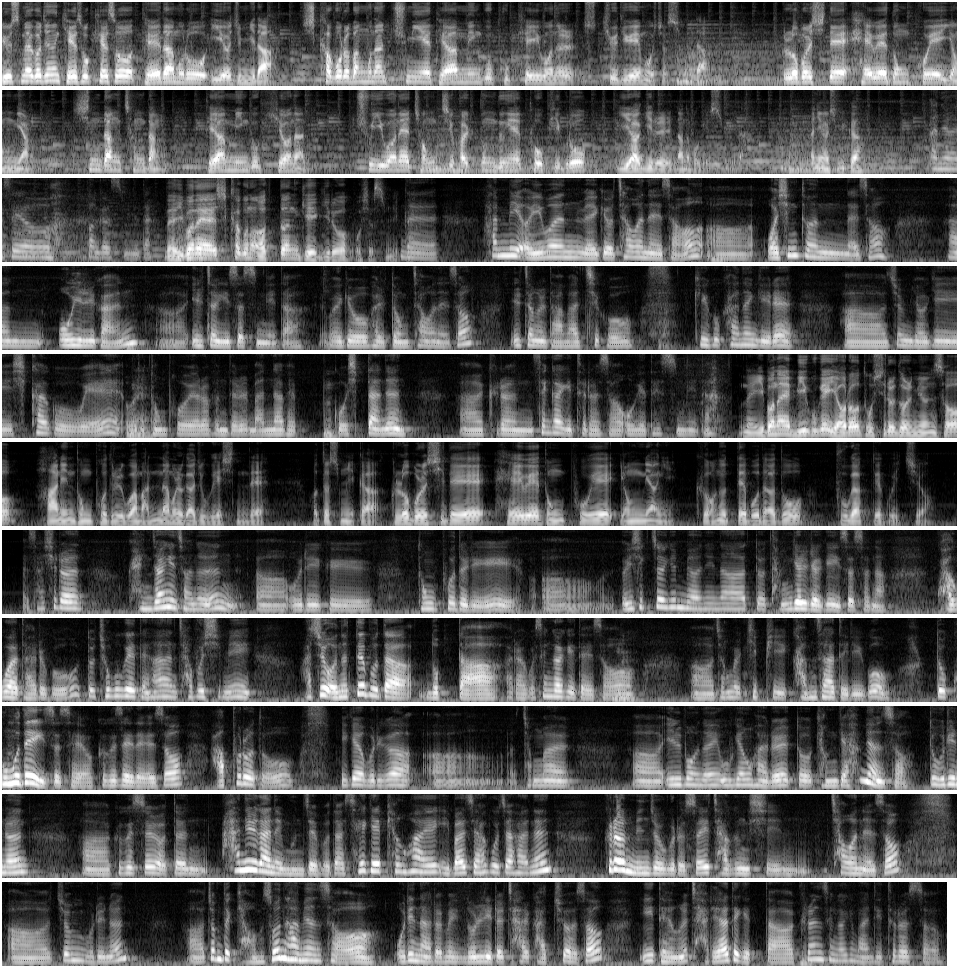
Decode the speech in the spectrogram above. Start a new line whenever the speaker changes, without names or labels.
뉴스 매거진은 계속해서 대담으로 이어집니다. 시카고를 방문한 추미애 대한민국 국회의원을 스튜디오에 모셨습니다. 글로벌 시대 해외 동포의 역량, 신당 창당, 대한민국 현안, 추 의원의 정치 활동 등의 토픽으로 이야기를 나눠보겠습니다. 안녕하십니까?
안녕하세요. 반갑습니다.
네, 이번에 시카고는 어떤 계기로 오셨습니까?
네. 한미 의원 외교 차원에서 어, 워싱턴에서 한 5일간 어, 일정이 있었습니다. 외교 활동 차원에서 일정을 다 마치고 귀국하는 길에 아, 좀 여기 시카고에 우리
네.
동포 여러분들을 만나 뵙고 싶다는 아, 그런 생각이 들어서 오게 됐습니다.
네, 이번에 미국의 여러 도시를 돌면서 한인 동포들과 만남을 가지고 계신데 어떻습니까? 글로벌 시대의 해외 동포의 역량이 그 어느 때보다도 부각되고 있죠.
사실은 굉장히 저는 어, 우리 그 동포들이 어, 의식적인 면이나 또 단결력에 있어서나 과거와 다르고 또 조국에 대한 자부심이 아주 어느 때보다 높다라고 생각이 돼서 어, 정말 깊이 감사드리고 또 고무대에 있으세요. 그것에 대해서 앞으로도 이게 우리가 어, 정말 어, 일본의 우경화를 또 경계하면서 또 우리는 아, 그것을 어떤 한일 간의 문제보다 세계 평화에 이바지하고자 하는 그런 민족으로서의 자긍심 차원에서 어, 좀 우리는 어, 좀 더 겸손하면서 우리 나름의 논리를 잘 갖추어서 이 대응을 잘해야 되겠다 그런 생각이 많이 들었어요.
